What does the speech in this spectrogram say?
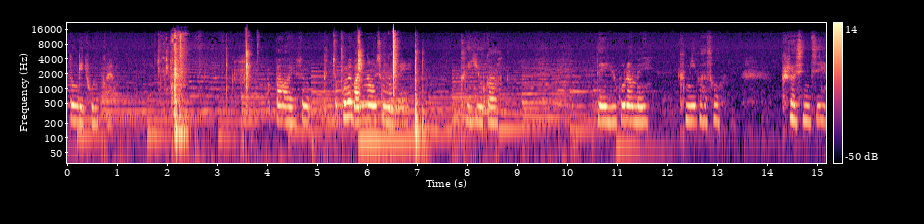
어떤 게 좋을까요? 아빠가 요즘 그쪽 꿈에 많이 나오셨는데 그 이유가 내 유골함에 금이 가서 그러신지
